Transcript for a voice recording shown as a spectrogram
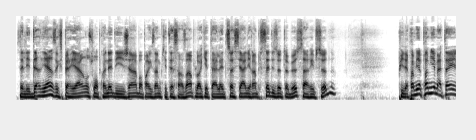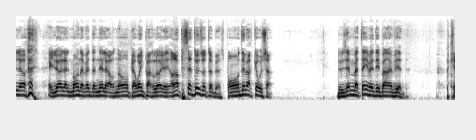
C'est les dernières expériences où on prenait des gens, bon, par exemple, qui étaient sans emploi, qui étaient à l'aide sociale, ils remplissaient des autobus, ça arrive sud. là. Puis le premier, premier matin, là, et là, là, le monde avait donné leur nom, puis envoyé par là, on remplissait deux autobus, puis on débarquait au champ. Deuxième matin, il y avait des bancs vides. OK.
